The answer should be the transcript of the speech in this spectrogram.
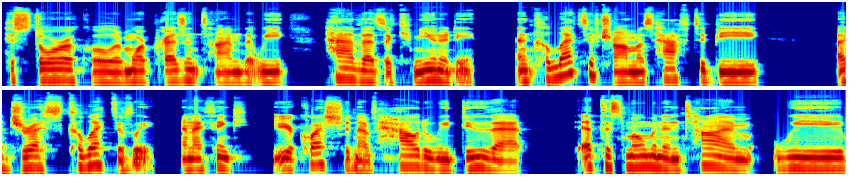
historical or more present time, that we have as a community. And collective traumas have to be addressed collectively. And I think your question of how do we do that at this moment in time, we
